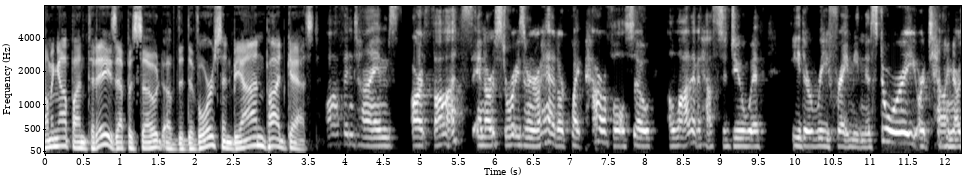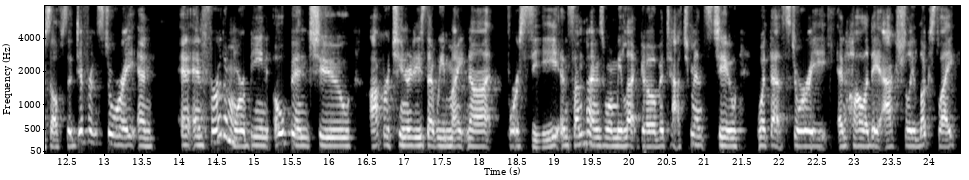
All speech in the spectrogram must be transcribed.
Coming up on today's episode of the Divorce and Beyond podcast. Oftentimes, our thoughts and our stories in our head are quite powerful. So, a lot of it has to do with either reframing the story or telling ourselves a different story. And and, and, furthermore being open to opportunities that we might not foresee and sometimes when we let go of attachments to what that story and holiday actually looks like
